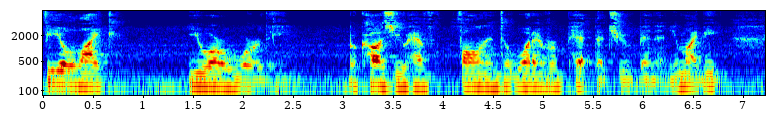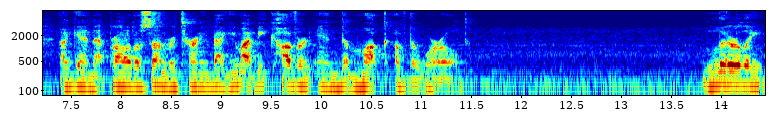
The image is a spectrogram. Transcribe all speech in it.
feel like you are worthy because you have fallen into whatever pit that you've been in. You might be, again, that prodigal son returning back. You might be covered in the muck of the world. Literally,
